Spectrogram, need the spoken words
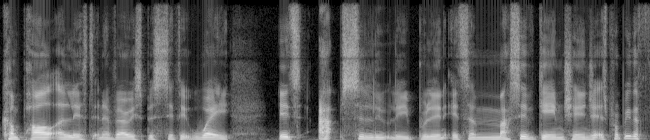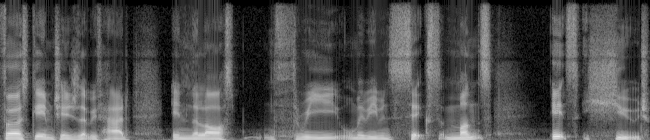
compile a list in a very specific way. It's absolutely brilliant. It's a massive game changer. It's probably the first game changer that we've had in the last three or maybe even six months. It's huge.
